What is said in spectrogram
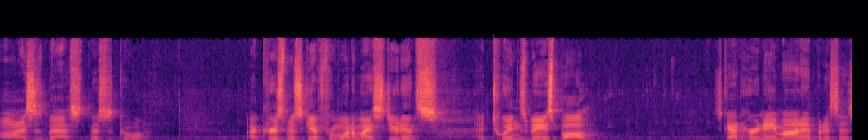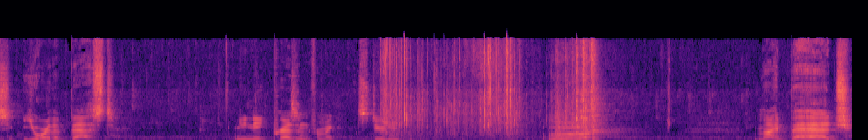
Oh, this is best. This is cool. A Christmas gift from one of my students at Twins Baseball. It's got her name on it, but it says, you're the best. Unique present from a student. Ooh. My badge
